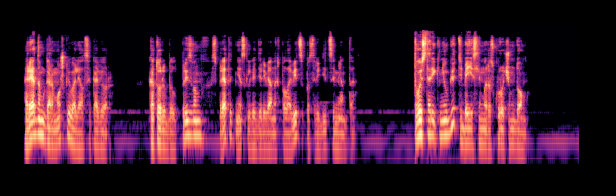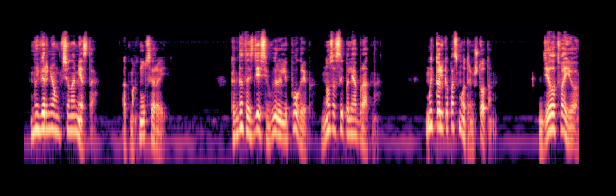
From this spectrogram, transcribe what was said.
Рядом гармошкой валялся ковер, который был призван спрятать несколько деревянных половиц посреди цемента. Твой старик не убьет тебя, если мы раскурочим дом? Мы вернем все на место, отмахнулся Рэй. Когда-то здесь вырыли погреб, но засыпали обратно. Мы только посмотрим, что там. Дело твое.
